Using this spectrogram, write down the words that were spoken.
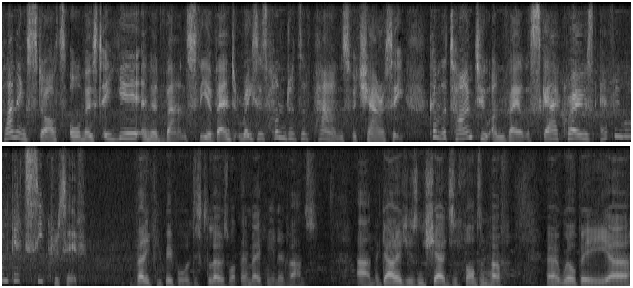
Planning starts almost a year in advance. The event raises hundreds of pounds for charity. Come the time to unveil the scarecrows, everyone gets secretive. very few people will disclose what they're making in advance. And the garages and sheds of Thornton Hough uh, will be uh,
